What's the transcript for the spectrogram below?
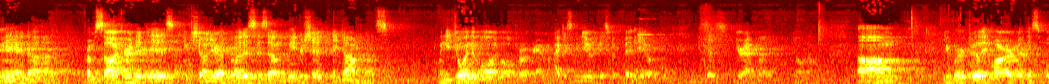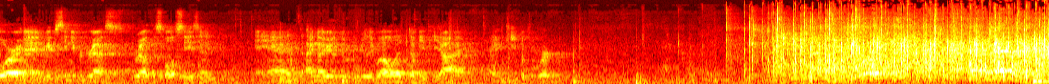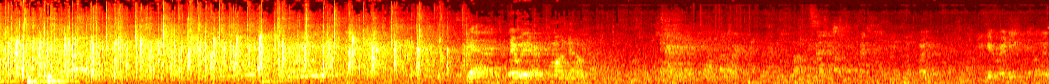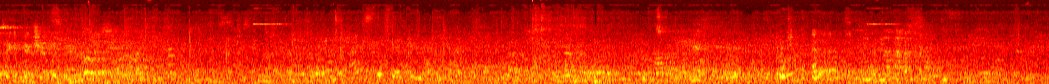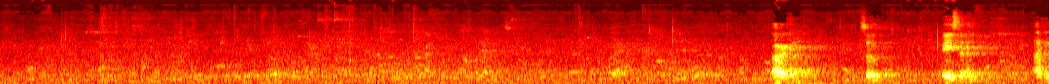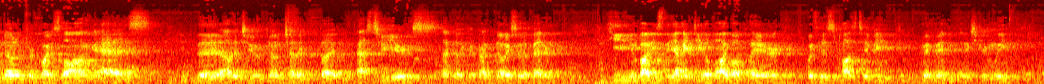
and uh, from soccer to this, you've shown your athleticism, leadership, and dominance. When you joined the volleyball program, I just knew this would fit you because you're athletic. You. Um, you worked really hard with the sport, and we've seen you progress throughout this whole season. And I know you're doing really well at WPI, and keep up the work. Yeah, there we are. Come on down. You get ready. I'm going to take a picture with you. All right. So, Asa, I haven't known him for quite as long as the other two have known each other, but in the past two years, I feel like I've gotten to know Asa better. He embodies the ideal volleyball player with his positivity, commitment, and extremely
